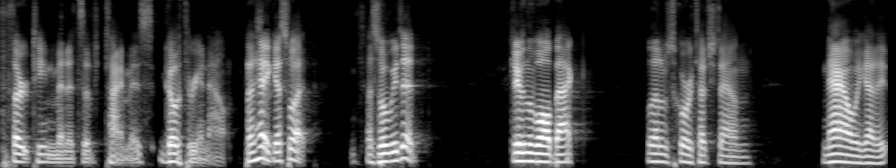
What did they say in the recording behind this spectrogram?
13 minutes of time is go three and out. But hey, guess what? That's what we did. Gave them the ball back. Let them score a touchdown. Now we got to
